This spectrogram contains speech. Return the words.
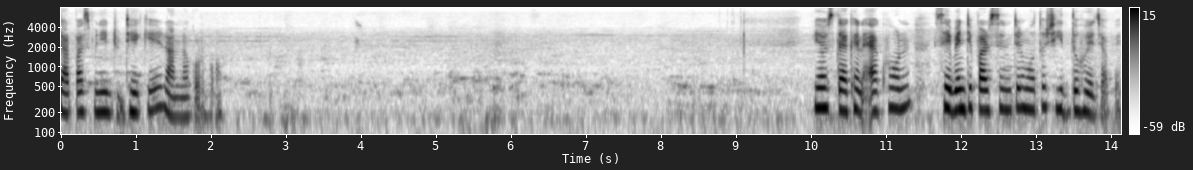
চার পাঁচ মিনিট ঢেকে রান্না করব। ইয়ার্স দেখেন এখন সেভেন্টি পারসেন্টের মতো সিদ্ধ হয়ে যাবে।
